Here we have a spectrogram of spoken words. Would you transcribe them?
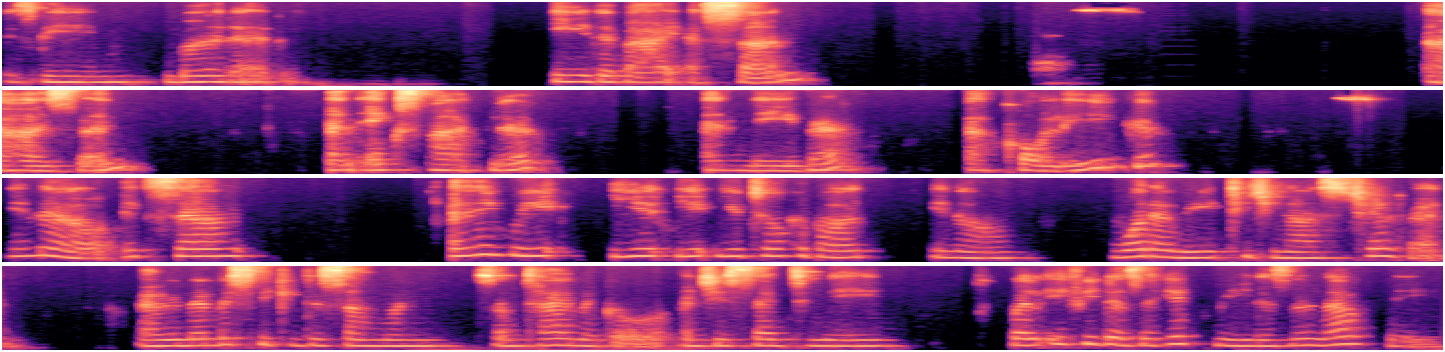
is being murdered either by a son, a husband, an ex partner, a neighbor, a colleague. You know, it's um I think we you, you you talk about, you know, what are we teaching our children? I remember speaking to someone some time ago, and she said to me, well, if he doesn't hit me, he doesn't love me.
